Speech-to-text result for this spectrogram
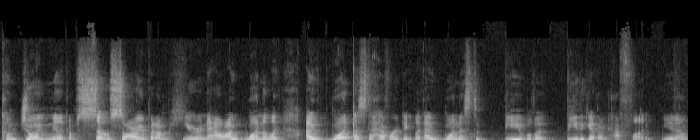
come join me. Like, I'm so sorry, but I'm here now. I want to like, I want us to have our date. Like, I want us to be able to be together and have fun. You know."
